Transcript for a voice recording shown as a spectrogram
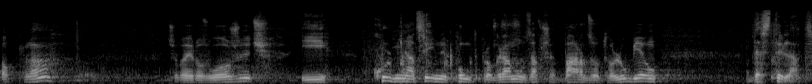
Opla. Trzeba je rozłożyć i kulminacyjny punkt programu, zawsze bardzo to lubię, destylat.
